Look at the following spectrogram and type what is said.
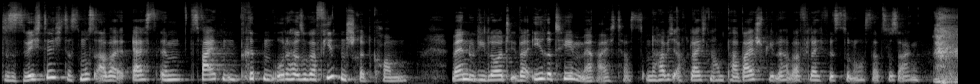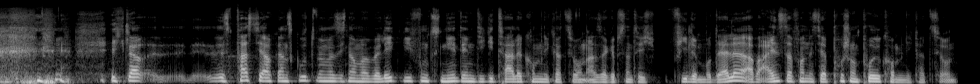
das ist wichtig, das muss aber erst im zweiten, dritten oder sogar vierten Schritt kommen, wenn du die Leute über ihre Themen erreicht hast. Und da habe ich auch gleich noch ein paar Beispiele, aber vielleicht willst du noch was dazu sagen. ich glaube, es passt ja auch ganz gut, wenn man sich nochmal überlegt, wie funktioniert denn digitale Kommunikation. Also da gibt es natürlich viele Modelle, aber eins davon ist ja Push- und Pull-Kommunikation.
